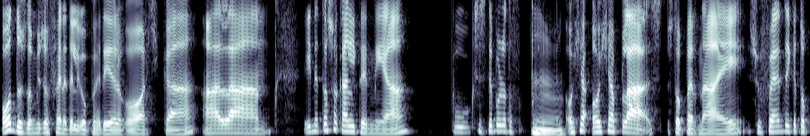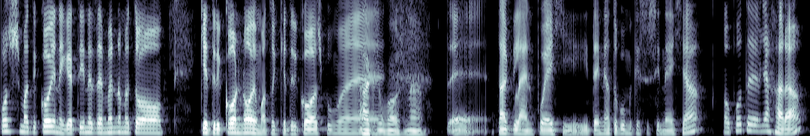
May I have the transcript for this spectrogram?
όντως νομίζω φαίνεται λίγο περίεργο αρχικά, αλλά είναι τόσο καλή ταινία που ξέρεις δεν μπορεί να το... Μμ. όχι, όχι απλά σ- στο περνάει, σου φαίνεται και το πόσο σημαντικό είναι, γιατί είναι δεμένο με το κεντρικό νόημα, το κεντρικό ας πούμε Ακριβώς, ναι. ε, tagline που έχει η ταινία, θα το πούμε και στη συνέχεια. Οπότε μια χαρά.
